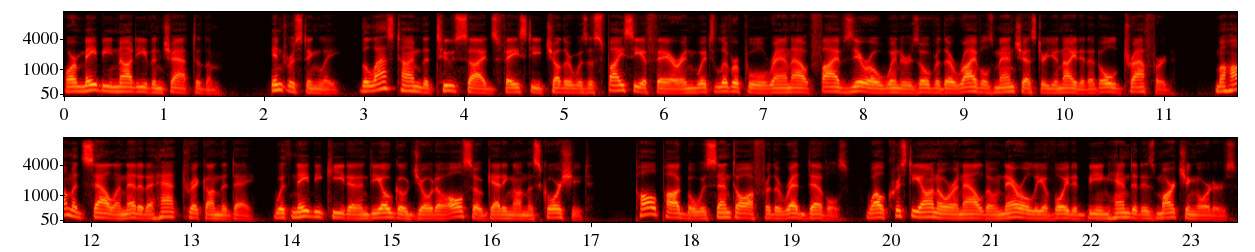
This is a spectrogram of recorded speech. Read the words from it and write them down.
Or maybe not even chat to them. Interestingly, the last time the two sides faced each other was a spicy affair in which Liverpool ran out 5-0 winners over their rivals Manchester United at Old Trafford. Mohamed Salah netted a hat-trick on the day, with Naby Keita and Diogo Jota also getting on the scoresheet. Paul Pogba was sent off for the Red Devils, while Cristiano Ronaldo narrowly avoided being handed his marching orders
